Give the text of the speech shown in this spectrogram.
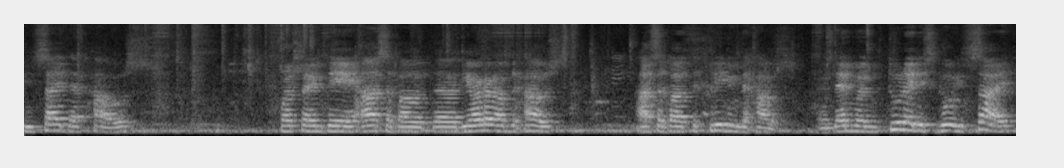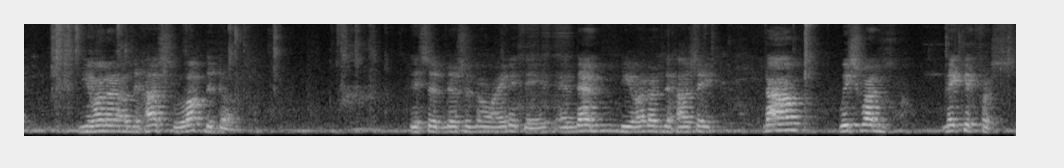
inside that house. First time they ask about uh, the owner of the house, ask about the cleaning the house, and then when two ladies go inside, the owner of the house lock the door. They said doesn't know anything, and then the owner of the house say, "Now, which one make it first?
